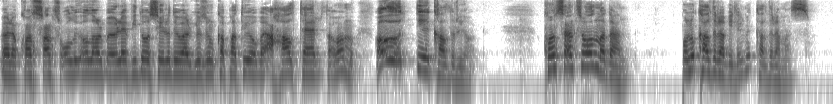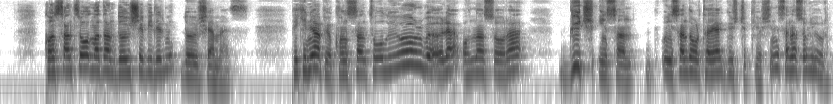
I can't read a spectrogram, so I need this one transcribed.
Böyle konsantre oluyorlar, böyle video seyrediyorlar, gözünü kapatıyor ve halter tamam mı? Hıt diye kaldırıyor. Konsantre olmadan onu kaldırabilir mi? Kaldıramaz. Konsantre olmadan dövüşebilir mi? Dövüşemez. Peki ne yapıyor? Konsantre oluyor böyle ondan sonra güç insan, insanda ortaya güç çıkıyor. Şimdi sana soruyorum.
